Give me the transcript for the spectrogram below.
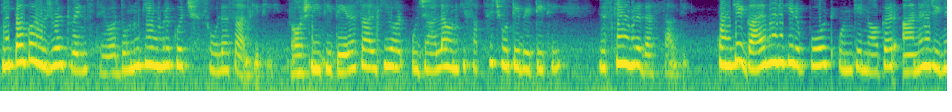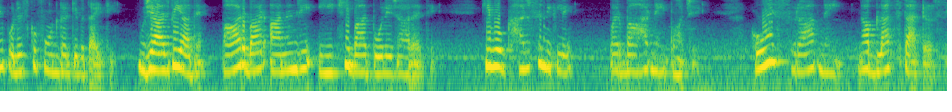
दीपक और उज्जवल ट्विंस थे और दोनों की उम्र कुछ 16 साल की थी। रोशनी थी 13 साल की और उजाला उनकी सबसे छोटी बेटी थी, जिसकी उम्र 10 साल थी। उनके गायब होने की रिपोर्ट उनके नौकर आनंद जी ने पुलिस को फ़ोन करके बताई थी। मुझे आज भी याद है बार बार आनंद जी एक ही बात बोले जा रहे थे कि वो घर से निकले पर बाहर नहीं पहुँचे। कोई सुराग नहीं, ना ब्लड स्पैटर्स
